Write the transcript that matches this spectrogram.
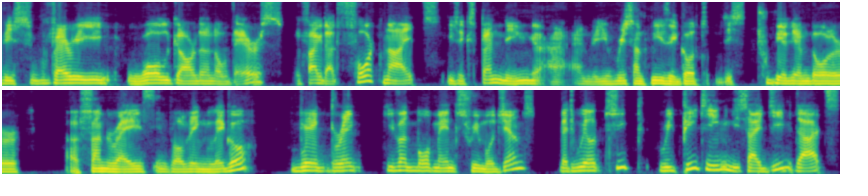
this very walled garden of theirs. The fact that Fortnite is expanding, uh, and recently they got this two billion dollar uh, fundraise involving Lego, will bring even more mainstream audience but we'll keep repeating this idea that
